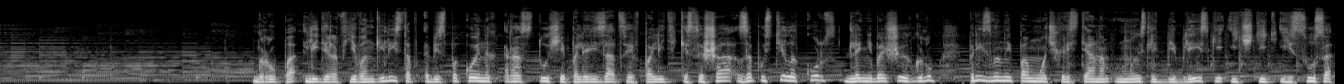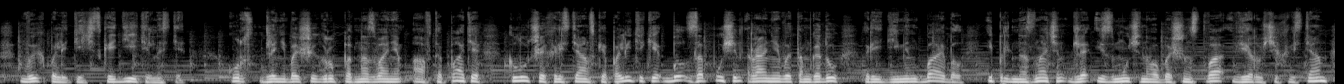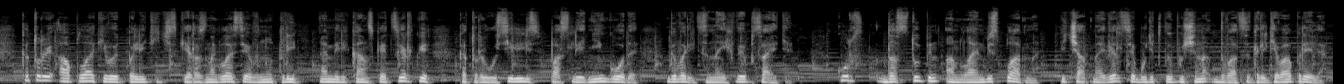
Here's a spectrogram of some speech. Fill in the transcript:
Группа лидеров-евангелистов, обеспокоенных растущей поляризацией в политике США, запустила курс для небольших групп, призванный помочь христианам мыслить библейски и чтить Иисуса в их политической деятельности – Курс для небольших групп под названием «Автопати» к лучшей христианской политике был запущен ранее в этом году Redeeming Bible и предназначен для измученного большинства верующих христиан, которые оплакивают политические разногласия внутри американской церкви, которые усилились в последние годы, говорится на их веб-сайте. Курс доступен онлайн бесплатно. Печатная версия будет выпущена 23 апреля.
